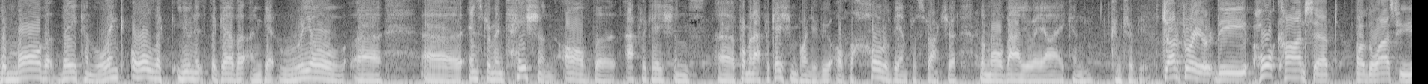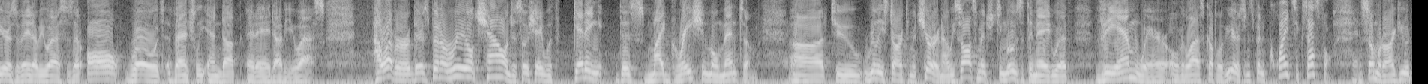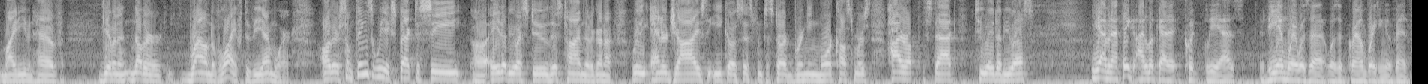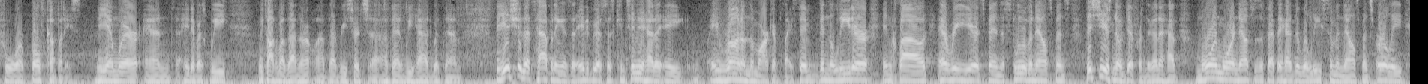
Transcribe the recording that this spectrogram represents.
The more that they can link all the units together and get real uh, uh, instrumentation of the applications uh, from an application point of view of the whole of the infrastructure, the more value AI can contribute. John Furrier, the whole concept of the last few years of AWS is that all roads eventually end up at AWS. However, there's been a real challenge associated with getting this migration momentum uh, to really start to mature. Now, we saw some interesting moves that they made with VMware over the last couple of years, and it's been quite successful. And some would argue it might even have given another round of life to VMware. Are there some things that we expect to see uh, AWS do this time that are going to really energize the ecosystem to start bringing more customers higher up the stack to AWS? Yeah, I mean, I think I look at it quickly as VMware was a was a groundbreaking event for both companies, VMware and AWS. We we talked about that in our, uh, that research uh, event we had with them. The issue that's happening is that AWS has continued had a, a, a run on the marketplace. They've been the leader in cloud every year. It's been a slew of announcements. This year is no different. They're going to have more and more announcements. In fact, they had to release some announcements early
